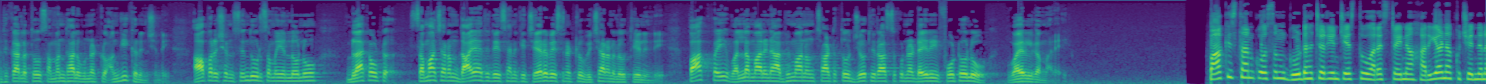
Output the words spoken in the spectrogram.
అధికారులతో సంబంధాలు ఉన్నట్లు అంగీకరించింది. ఆపరేషన్ సింధూర్ సమయంలోనూ బ్లాకౌట్ సమాచారం దాయాది దేశానికి చేరవేసినట్లు విచారణలో తేలింది. పాక్పై వల్లమాలిన అభిమానం చాటుతూ జ్యోతి రాసుకున్న డైరీ ఫోటోలు వైరల్గా మారాయి. పాకిస్తాన్ కోసం గూఢచర్యం చేస్తూ అరెస్టైన హర్యానాకు చెందిన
